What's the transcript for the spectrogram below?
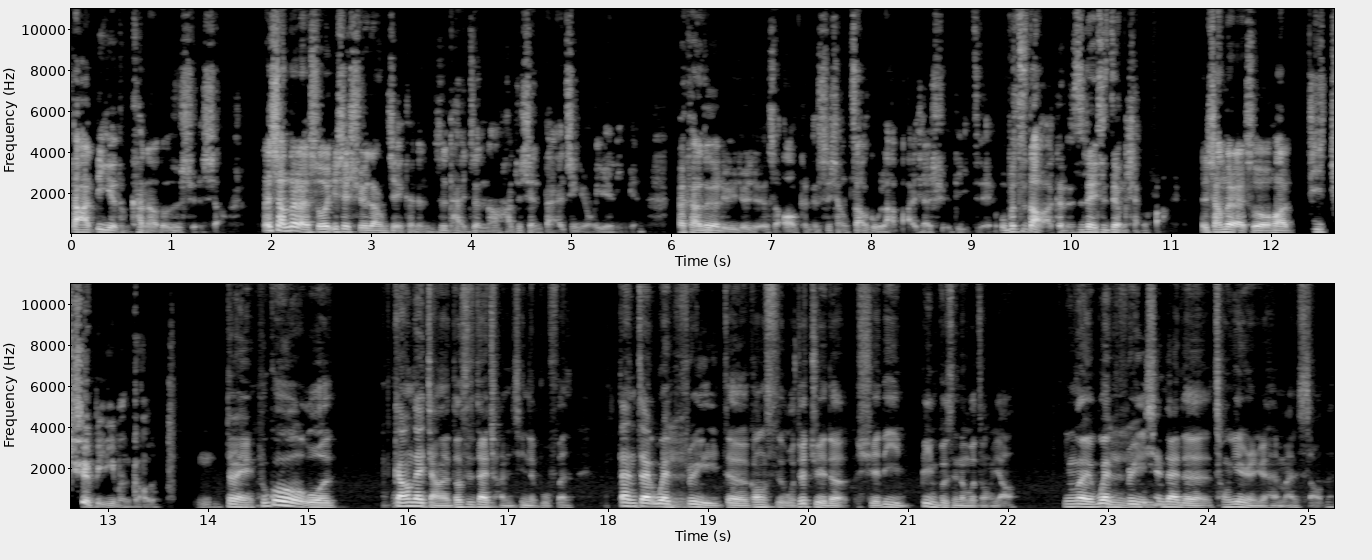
大家第一个看到都是学校。那相对来说，一些学长姐可能是台政，然后他就先待在金融业里面。他看到这个履历就觉得说，哦，可能是想照顾拉拔一下学弟之类。我不知道啊，可能是类似这种想法。相对来说的话，的确比例蛮高的。嗯，对。不过我刚刚在讲的都是在传进的部分，但在 Web Three 的公司，我就觉得学历并不是那么重要，因为 Web Three 现在的从业人员还蛮少的，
